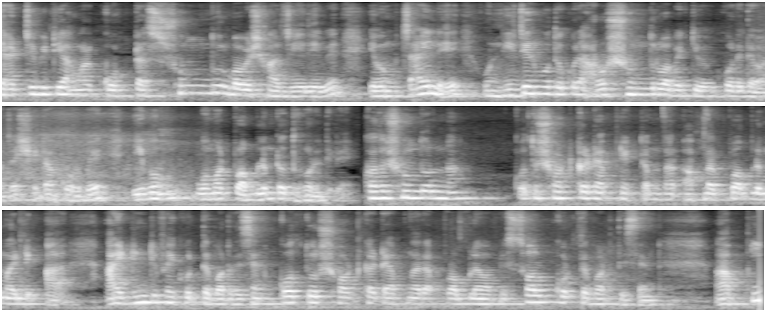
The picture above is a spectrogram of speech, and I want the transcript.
চ্যাট জিপিটি আমার কোডটা সুন্দরভাবে সাজিয়ে দেবে এবং চাইলে ও নিজের মতো করে আরও সুন্দরভাবে কীভাবে করে দেওয়া যায় সেটা করবে এবং ও আমার প্রবলেমটা ধরে দেবে। কত সুন্দর না? কত শর্টকাটে আপনি একটা আপনার আপনার প্রবলেম আইডেন্টিফাই করতে পারতেছেন, কত শর্টকাটে আপনার প্রবলেম আপনি সলভ করতে পারতেছেন। আপনি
